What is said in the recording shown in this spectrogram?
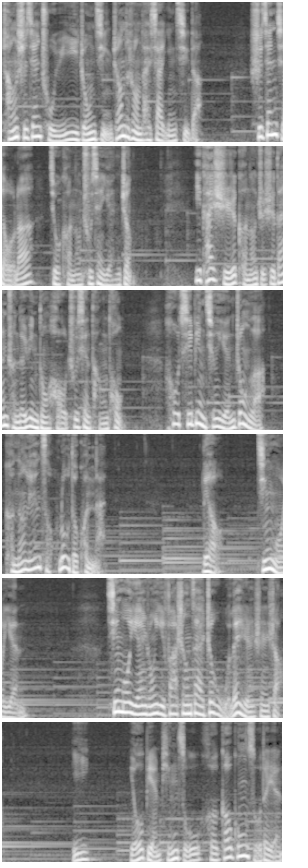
长时间处于一种紧张的状态下引起的，时间久了就可能出现炎症。一开始可能只是单纯的运动后出现疼痛，后期病情严重了，可能连走路都困难。六，筋膜炎。筋膜炎容易发生在这五类人身上：一，有扁平足和高弓足的人。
